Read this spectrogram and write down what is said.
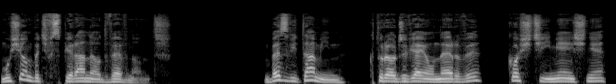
musi on być wspierany od wewnątrz. Bez witamin, które odżywiają nerwy, kości i mięśnie,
